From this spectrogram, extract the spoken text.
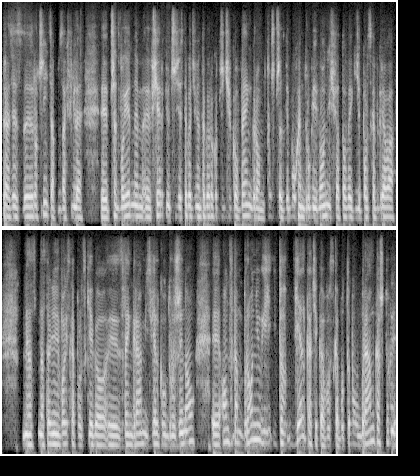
teraz jest y, rocznica za chwilę y, przedwojennym w sierpniu 1939 roku przeciwko Węgrom, tuż przed wybuchem II wojny światowej, gdzie Polska wygrała na stadionie Wojska Polskiego z Węgrami, z wielką drużyną. On tam bronił i, i to wielka ciekawostka, bo to był bramkarz, który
